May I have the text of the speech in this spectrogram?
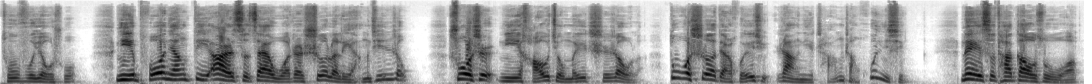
屠夫又说：“你婆娘第二次在我这赊了两斤肉，说是你好久没吃肉了，多赊点回去，让你尝尝荤腥。那次她告诉我，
